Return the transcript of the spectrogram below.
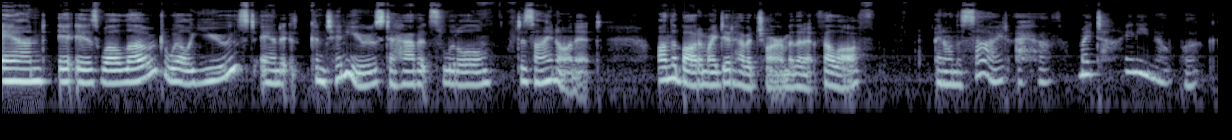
And it is well loved, well used, and it continues to have its little design on it. On the bottom, I did have a charm and then it fell off. And on the side, I have my tiny notebook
